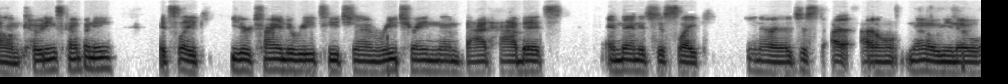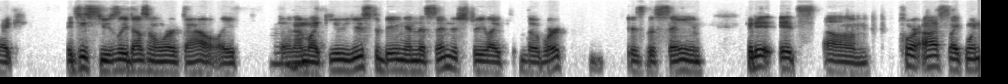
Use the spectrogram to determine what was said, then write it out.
um, coatings company, it's like you're trying to reteach them, retrain them bad habits, and then it's just like you know, it just I I don't know, you know, like it just usually doesn't work out. Like, and I'm like, you're used to being in this industry, like the work is the same, but it it's um for us like when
